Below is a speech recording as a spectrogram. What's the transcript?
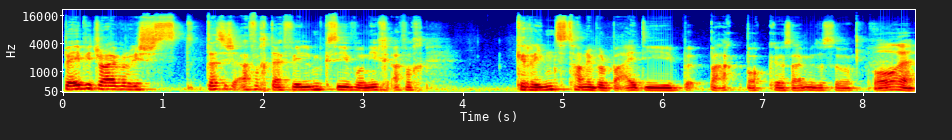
Baby Driver ist, das ist einfach der Film gewesen, wo ich einfach grinst habe über beide Backbacken, sagen wir das so. Ohren.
